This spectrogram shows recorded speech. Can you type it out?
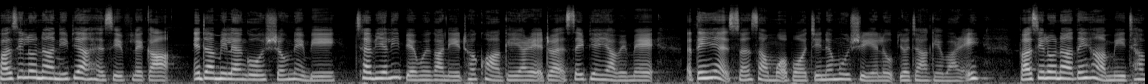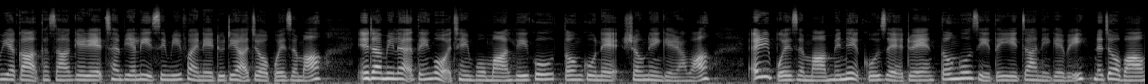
ဘာစီလိုနာနီးပြဟန်စီဖလစ်ကအင်တာမီလန်ကိုရှုံးနေပြီးချန်ပီယံလိပြိုင်ပွဲကနေထွက်ခွာခဲ့ရတဲ့အတွက်စိတ်ပြည့်ရပေမဲ့အသင်းရဲ့စွမ်းဆောင်မှုအပေါ်ကျေနပ်မှုရှိရလို့ပြောကြားခဲ့ပါတယ်။ဘာစီလိုနာအသင်းဟာမေ6ရက်ကကစားခဲ့တဲ့ချန်ပီယံလိဆီမီဖိုင်နယ်ဒုတိယအကျော့ပွဲစဉ်မှာအင်တာမီလန်အသင်းကိုအချိန်ပိုမှာ၄ဂိုး၃ဂိုးနဲ့ရှုံးနေခဲ့တာပါ။ အဲ့ဒီပွဲစဉ်မှာမိနစ်90အတွင်း3ဂိုးစီတရေကျနေခဲ့ပြီးနှစ်ကြော့ပေါင်း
